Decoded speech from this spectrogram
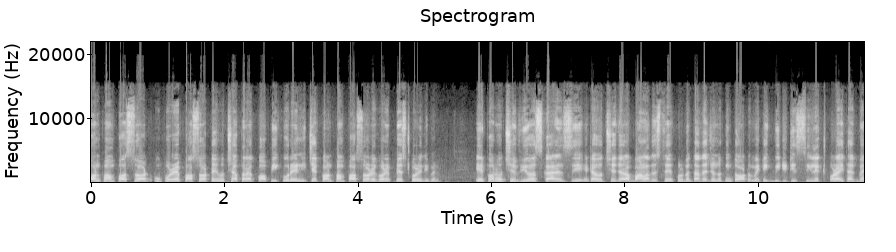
কনফার্ম পাসওয়ার্ড উপরের পাসওয়ার্ডটাই হচ্ছে আপনারা কপি করে নিচে কনফার্ম পাসওয়ার্ডের ঘরে পেস্ট করে দিবেন। এরপর হচ্ছে ভিউয়ার্স কারেন্সি এটা হচ্ছে যারা বাংলাদেশ থেকে করবেন তাদের জন্য কিন্তু অটোমেটিক বিডিটি সিলেক্ট করাই থাকবে।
